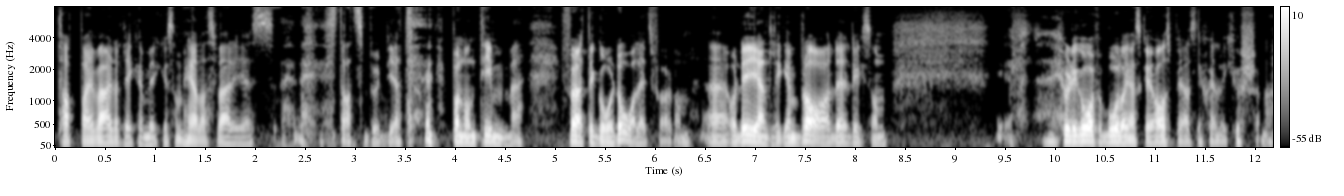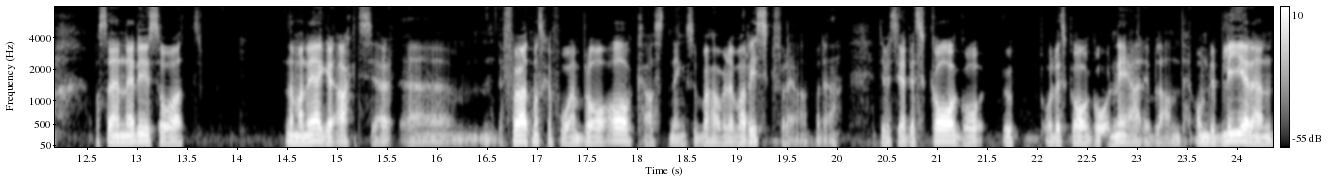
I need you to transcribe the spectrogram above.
tappar i värdet lika mycket som hela Sveriges statsbudget på någon timme för att det går dåligt för dem. Eh, och det är egentligen bra. Det är liksom, eh, hur det går för bolagen ska ju avspegla sig själv i kurserna. Och sen är det ju så att när man äger aktier, eh, för att man ska få en bra avkastning så behöver det vara riskförenat med det. Det vill säga det ska gå upp och det ska gå ner ibland. Om det blir en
